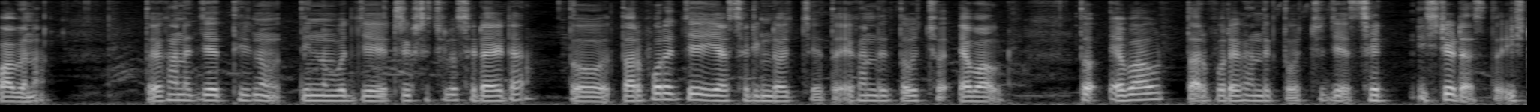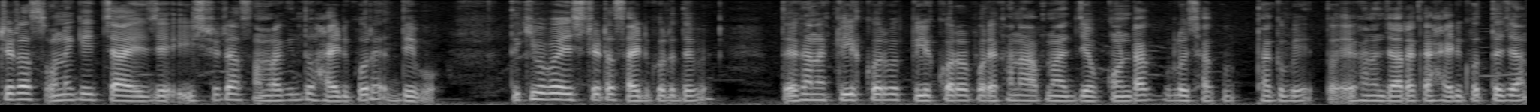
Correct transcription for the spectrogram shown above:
পাবে না। তো এখানে যে থ্রি তিন নম্বর যে ট্রিক্সটা ছিল, সেটা এটা। তো তারপরে যে ইয়ার সেটিংটা হচ্ছে, তো এখানে দেখতে পাচ্ছ অ্যাবাউট তো অ্যাবাউট তারপরে এখানে দেখতে পাচ্ছ যে সেট স্ট্যাটাস তো স্ট্যাটাস অনেকেই চায় যে স্ট্যাটাস আমরা কিন্তু হাইড করে দেব। তো কীভাবে স্ট্যাটাস হাইড করে দেবে? তো এখানে ক্লিক করবে ক্লিক করার পর এখানে আপনার যে কন্ট্যাক্টগুলো থাকবে, তো এখানে যারাকে হাইড করতে চান,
